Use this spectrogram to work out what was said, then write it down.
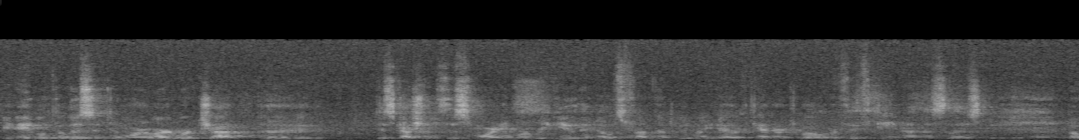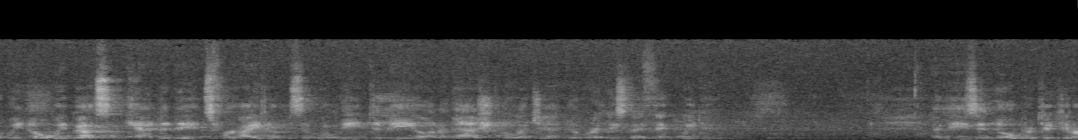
been able to listen to more of our workshop uh, discussions this morning or review the notes from them, we might have 10 or 12 or 15 on this list. But we know we've got some candidates for items that will need to be on a national agenda, or at least I think we do. And these in no particular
